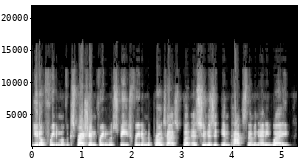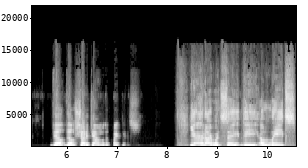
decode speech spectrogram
you know, freedom of expression, freedom of speech, freedom to protest. But as soon as it impacts them in any way, they'll they'll shut it down with a quickness. Yeah, and I would say the elites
